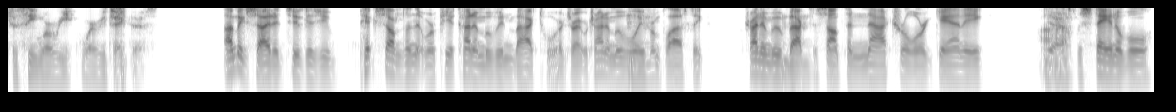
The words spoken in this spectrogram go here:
to see where we where we take this. I'm excited too because you pick something that we're kind of moving back towards, right? We're trying to move away Mhm. from plastic, trying to move back Mhm. to something natural, organic, uh, Yeah. sustainable.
